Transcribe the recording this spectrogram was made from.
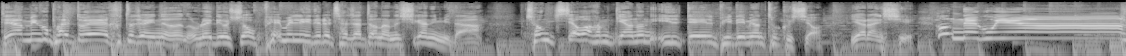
대한민국 팔도에 흩어져 있는 라디오쇼 패밀리들을 찾아 떠나는 시간입니다. 청취자와 함께하는 1대1 비대면 토크쇼 11시 내 고향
